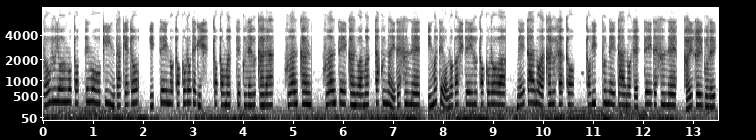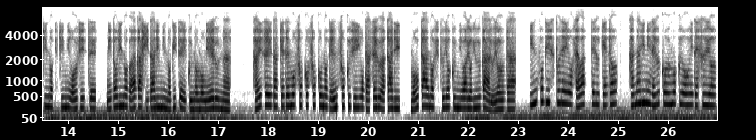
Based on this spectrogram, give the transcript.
ロール量もとっても大きいんだけど、一定のところでビシッと止まってくれるから、不安感、不安定感は全くないですね。今手を伸ばしているところは、メーターの明るさと、トリップメーターの設定ですね。回生ブレーキの機器に応じて、緑のバーが左に伸びていくのも見えるな。回生だけでもそこそこの減速 G を出せるあたり、モーターの出力には余裕があるようだ。インフォディスプレイを触ってるけど、かなり見れる項目多いですよ。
